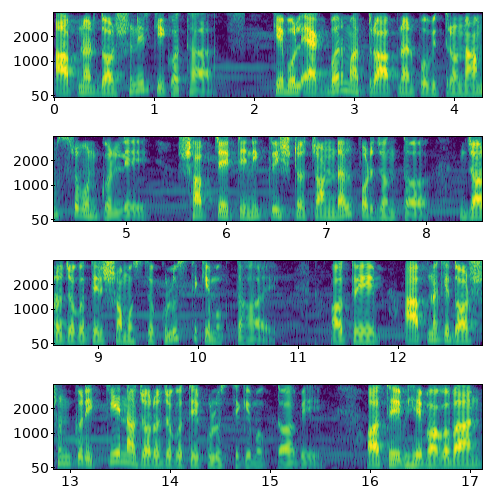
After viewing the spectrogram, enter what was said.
আপনার দর্শনের কি কথা? কেবল একবার মাত্র আপনার পবিত্র নাম শ্রবণ করলে সবচাইতে নিকৃষ্ট চণ্ডাল পর্যন্ত জড়জগতের সমস্ত কুলুস থেকে মুক্ত হয়। অতএব আপনাকে দর্শন করে কে না জড়জগতের কুলুস থেকে মুক্ত হবে? অতএব হে ভগবান,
